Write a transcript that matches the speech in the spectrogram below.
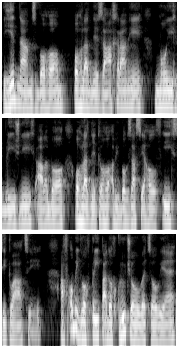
jednám s Bohom ohľadne záchrany mojich blížnych alebo ohľadne toho, aby Boh zasiahol v ich situácii. A v obidvoch prípadoch kľúčovou vecou je,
